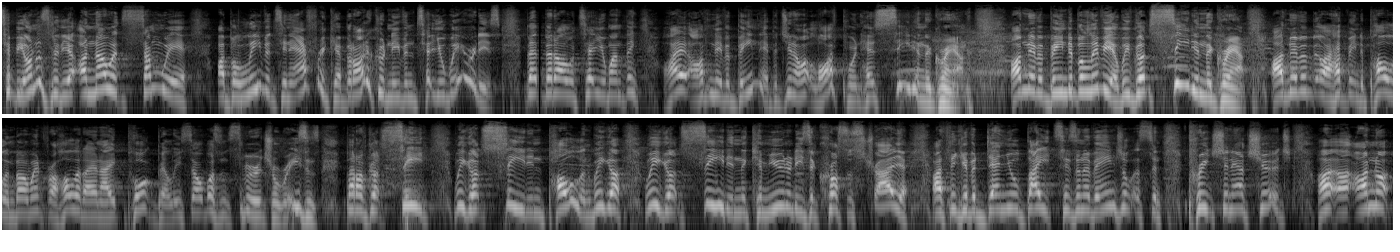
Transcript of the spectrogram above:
to be honest with you, I know it's somewhere, I believe it's in Africa, but I couldn't even tell you where it is. But, but I will tell you one thing I, I've never been there, but you know what? Life Point has seed in the ground. I've never been to Bolivia. We've got seed in the ground. I've never, I have been to Poland, but I went for a holiday and ate pork belly, so it wasn't spiritual reasons. But I've got seed. We got seed in Poland. We got, we got seed in the communities across Australia. I think think of a Daniel Bates as an evangelist and preached in our church. I, am not,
